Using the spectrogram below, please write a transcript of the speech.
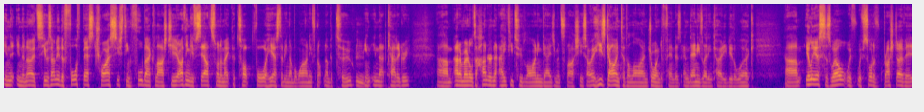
in the, in the notes. He was only the fourth best try assisting fullback last year. I think if Souths want to make the top four, he has to be number one, if not number two, in, in that category. Um, Adam Reynolds 182 line engagements last year, so he's going to the line, drawing defenders, and then he's letting Cody do the work. Um, Ilias as well. We've we've sort of brushed over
